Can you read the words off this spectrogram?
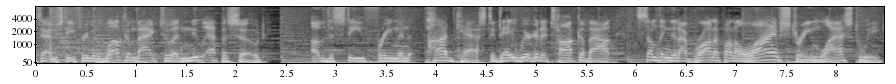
Guys, I'm Steve Freeman. Welcome back to a new episode of the Steve Freeman podcast. Today, we're going to talk about something that I brought up on a live stream last week,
